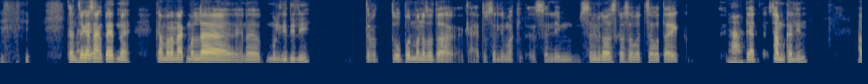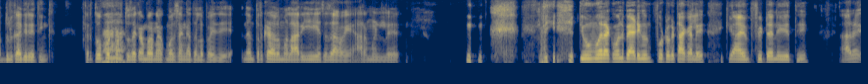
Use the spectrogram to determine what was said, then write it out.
त्यांचं काय म्हणजे सांगता येत नाही. कामरान अकमलला मुलगी दिली. तर तो पण म्हणत होता काय तो सलीम अक सलीम सलीम गावस्कर सोबतचा होता एक हां. त्यात समकालीन. Abdul Qadir I think. तर तो पण हां. म्हणत होता कामरान अकमल संघात आला पाहिजे. नंतर कळालं मला अरे हे ह्याचा जावई आहे. अरे म्हणलं ती ती उमर अकमल बॅट घेऊन फोटो टाकायलंय की आय एम फिट आणि हे ते. अरे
